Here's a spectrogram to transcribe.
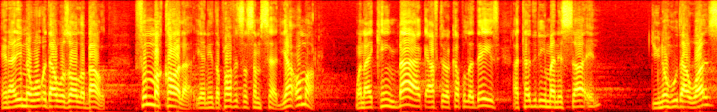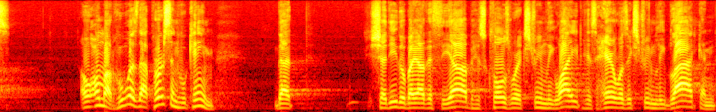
and I didn't know what that was all about. ثم قال, يعني the Prophet said, Ya Umar, when I came back after a couple of days, أتدري من السائل? Do you know who that was? Oh Umar, who was that person who came? That Shadidu bayad thiyab, his clothes were extremely white, his hair was extremely black, and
